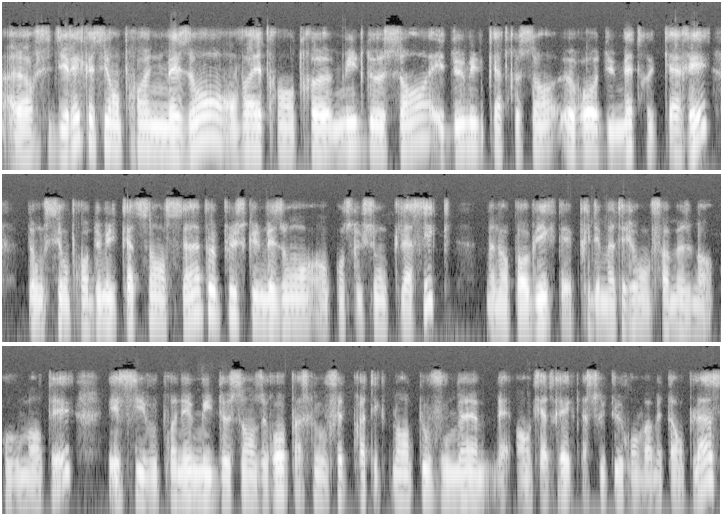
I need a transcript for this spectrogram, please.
Alors, je dirais que si on prend une maison, on va être entre 1200 et 2400 euros du mètre carré. Donc, si on prend 2400, c'est un peu plus qu'une maison en construction classique. Maintenant, pas oublier que les prix des matériaux ont fameusement augmenté. Et si vous prenez 1200 euros parce que vous faites pratiquement tout vous-même, mais encadré avec la structure qu'on va mettre en place,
